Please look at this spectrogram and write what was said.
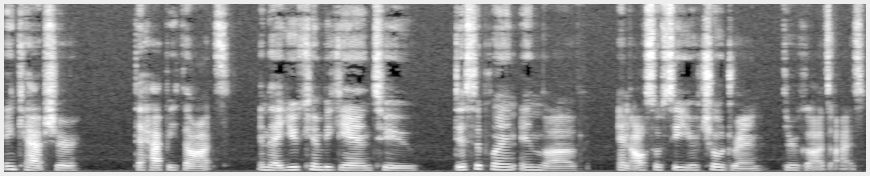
and capture the happy thoughts and that you can begin to discipline in love and also see your children through God's eyes.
